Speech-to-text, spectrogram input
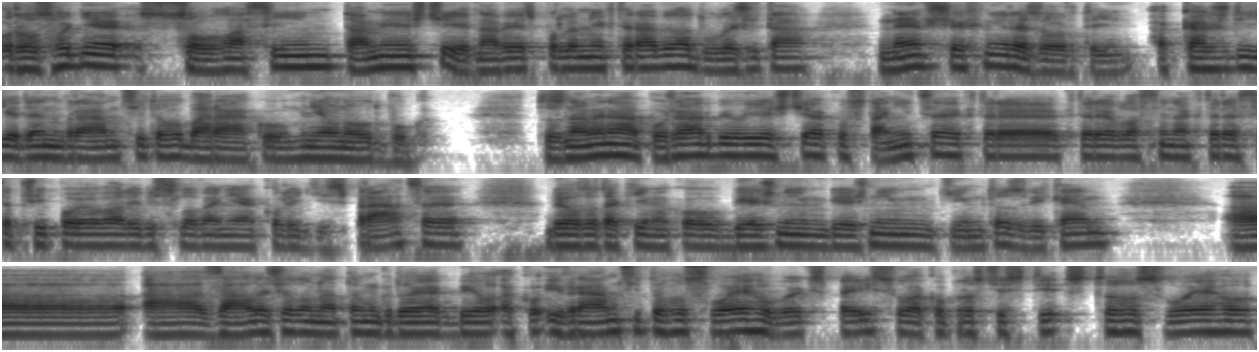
rozhodně souhlasím. Tam je ještě jedna věc, podle mě, která byla důležitá ne všechny rezorty a každý jeden v rámci toho baráku měl notebook. To znamená, pořád byly ještě jako stanice, které, které vlastně, na které se připojovali vysloveně jako lidi z práce. Bylo to takým jako běžným, běžným tímto zvykem. A, a záleželo na tom, kdo jak byl jako i v rámci toho svého workspaceu, jako prostě z, z toho svého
